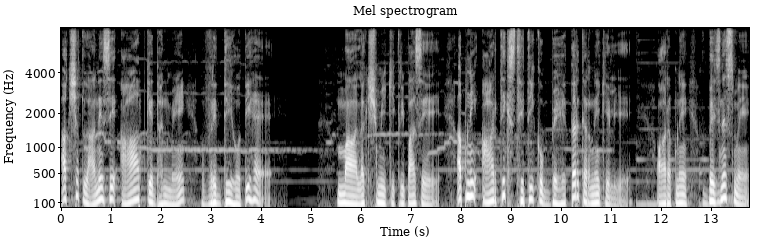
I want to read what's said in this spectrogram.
अक्षत लाने से आपके धन में वृद्धि होती है। माँ लक्ष्मी की कृपा से अपनी आर्थिक स्थिति को बेहतर करने के लिए और अपने बिज़नेस में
